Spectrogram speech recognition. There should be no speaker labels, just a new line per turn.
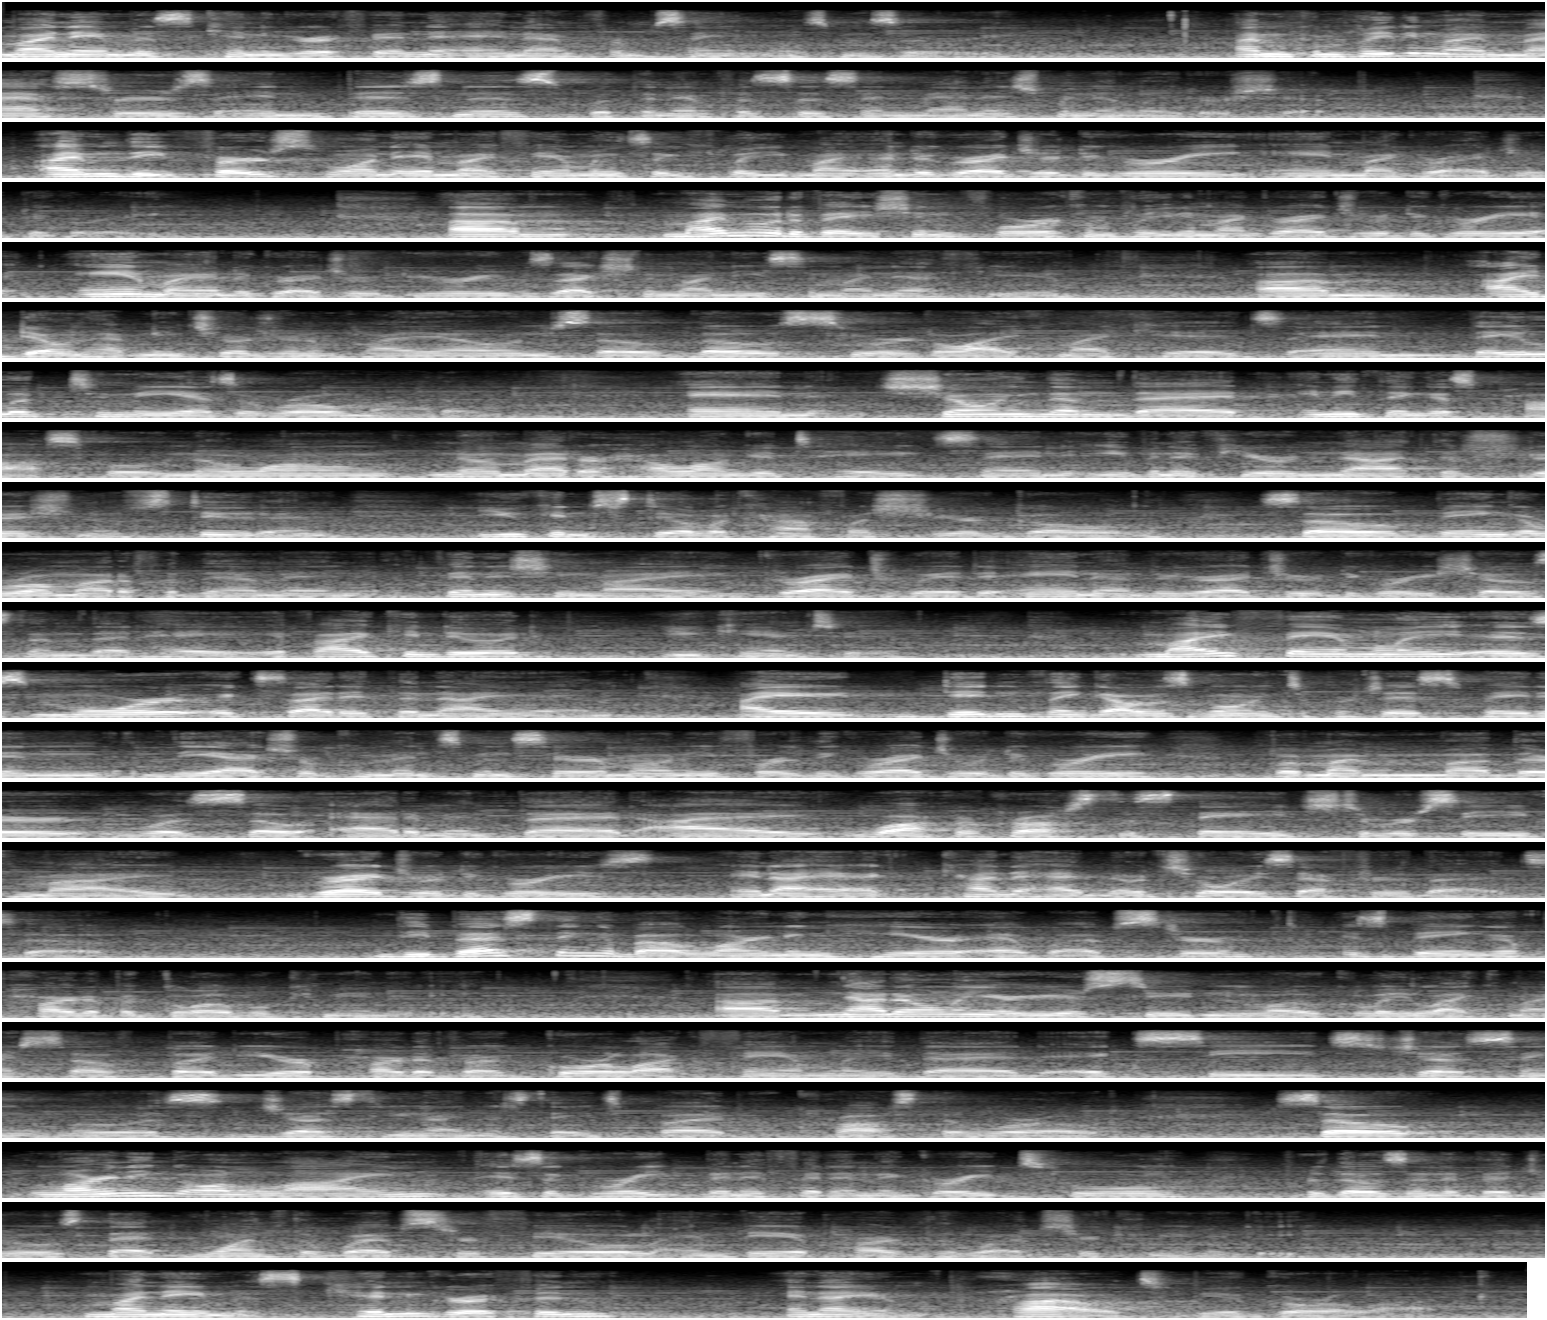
My name is Ken Griffin, and I'm from St. Louis, Missouri. I'm completing my master's in business with an emphasis in management and leadership. I'm the first one in my family to complete my undergraduate degree and my graduate degree. Um, my motivation for completing my graduate degree and my undergraduate degree was actually my niece and my nephew. Um, I don't have any children of my own, so those who are like my kids, and they look to me as a role model and showing them that anything is possible, no, long, no matter how long it takes, and even if you're not the traditional student, you can still accomplish your goal. So being a role model for them and finishing my graduate and undergraduate degree shows them that, hey, if I can do it, you can too. My family is more excited than I am. I didn't think I was going to participate in the actual commencement ceremony for the graduate degree, but my mother was so adamant that I walk across the stage to receive my graduate degrees, and I kind of had no choice after that. So, the best thing about learning here at Webster is being a part of a global community. Um, not only are you a student locally like myself, but you're a part of a Gorlok family that exceeds just St. Louis, just the United States, but across the world. So learning online is a great benefit and a great tool for those individuals that want the Webster feel and be a part of the Webster community. My name is Ken Griffin, and I am proud to be a Gorlok.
